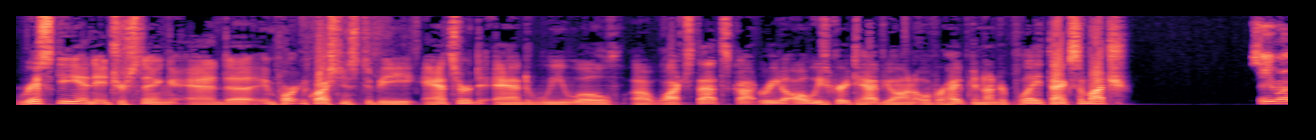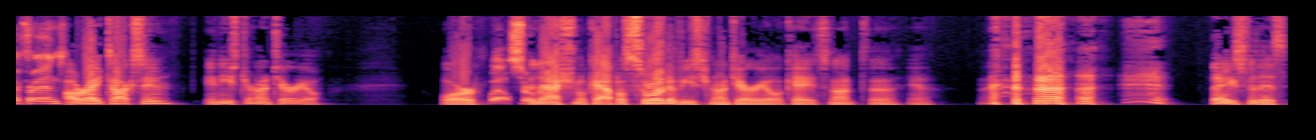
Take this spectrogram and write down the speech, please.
Risky and interesting and uh, important questions to be answered, and we will uh, watch that. Scott Reid, always great to have you on, overhyped and underplayed. Thanks so much. See you, my friend. All right, talk soon in Eastern Ontario or well, the national capital, sort of Eastern Ontario. Okay, it's not, uh, yeah. Thanks for this.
